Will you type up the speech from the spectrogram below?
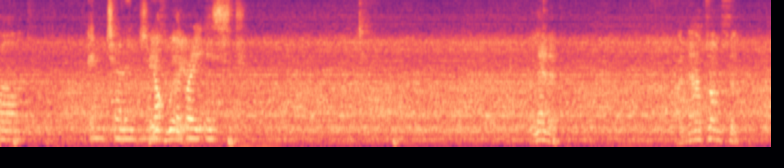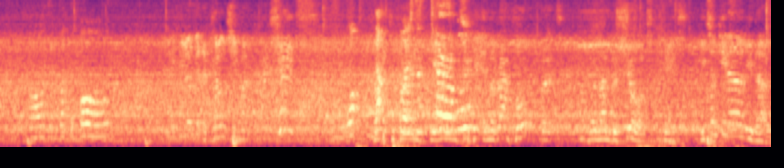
Oh, in challenge, Here's not the greatest. Lennon. And now Thompson. Oh, they've got the ball. If you look at the coaching, man, chance! What? Tried That to was find the the winning terrible. in the raffle, but a couple of numbers short. Yes. He took it early though.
